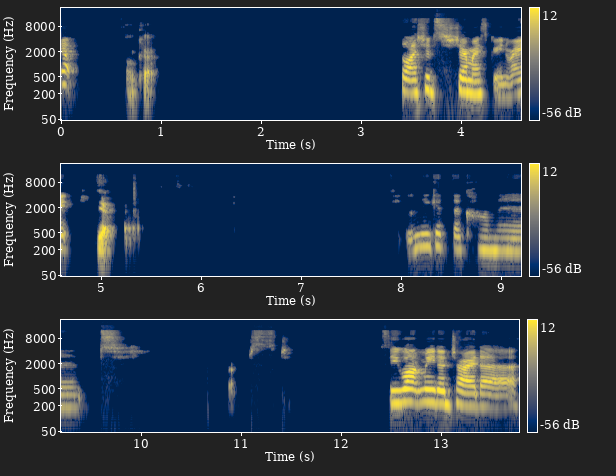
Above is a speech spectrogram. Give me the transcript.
Yep. Okay. So I should share my screen, right? Yeah. Let me get the comment first. So you want me to try to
